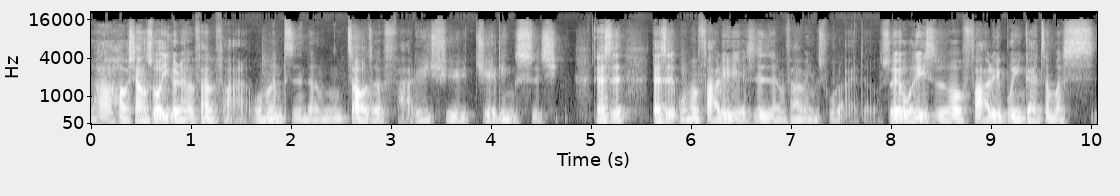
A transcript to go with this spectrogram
啊，好像说一个人犯法了，我们只能照着法律去决定事情。但是，但是我们法律也是人发明出来的，所以我的意思是说，法律不应该这么死，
